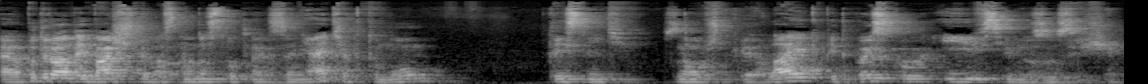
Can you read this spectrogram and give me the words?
Е, Буду радий бачити вас на наступних заняттях, тому тисніть знову ж таки лайк, підписку і всім до зустрічі.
